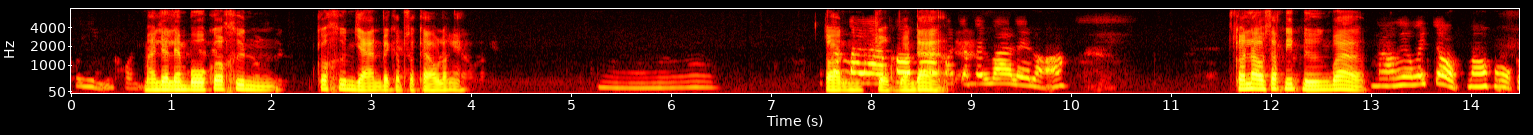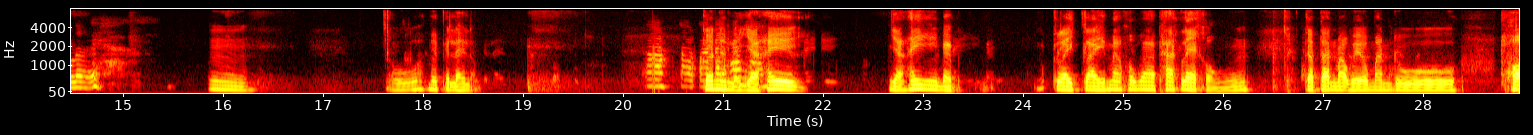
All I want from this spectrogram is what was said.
ผู้หญิงอีกคน มาเรียแลมโบก็ขึ้น ก็ขึ้นยานไปกับสเกลแล้วไงอืมตอนกำมลาจบพ่อวันด้าแม่เขาจะไม่ว่าเลยเหรอ ก็เล่าสักนิดนึงว่าน้องยังไม่จบมหกเลย อืม โอ้ไม่เป็นไรหรอกอะต่อไป ก็นั่นแหละไปอยากให้ อยากให้แบบไกลๆมากเพราะว่าภาคแรกของ Captain Marvel มันดู พอ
